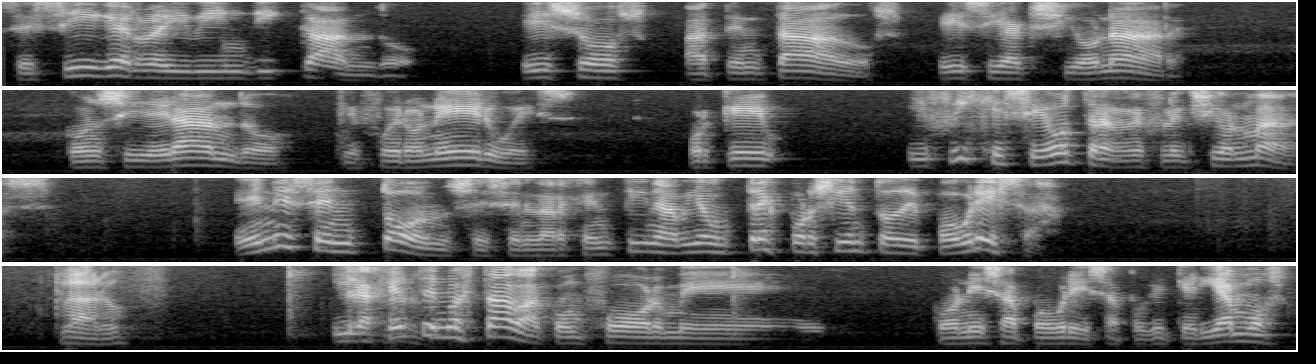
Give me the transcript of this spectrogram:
se sigue reivindicando esos atentados, ese accionar, considerando que fueron héroes, porque, y fíjese otra reflexión más, en ese entonces en la Argentina había un 3% de pobreza. Claro. Y la gente no estaba conforme con esa pobreza, porque queríamos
